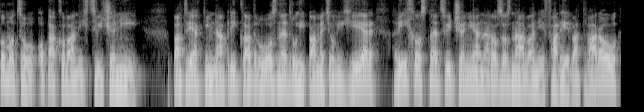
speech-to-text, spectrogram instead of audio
pomocou opakovaných cvičení. Patria k ním napríklad rôzne druhy pamäťových hier, rýchlostné cvičenia na rozoznávanie farieb a tvarov,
